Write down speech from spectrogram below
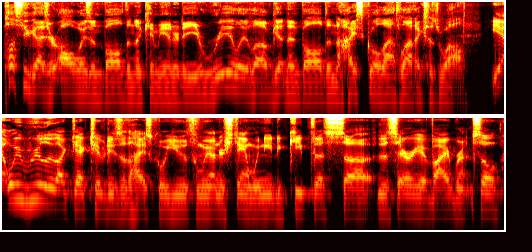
Plus, you guys are always involved in the community. You really love getting involved in the high school athletics as well. Yeah, we really like the activities of the high school youth, and we understand we need to keep this uh, this area vibrant. So,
